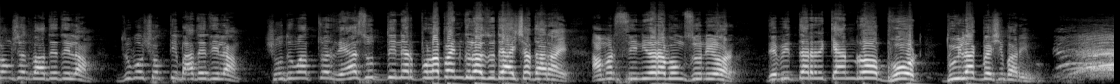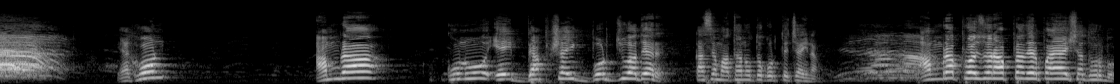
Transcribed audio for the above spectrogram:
সংসদ বাদে দিলাম। যুব শক্তি বাদে দিলাম। শুধুমাত্র রেয়াজউদ্দিনের পোলাপাইনগুলো যদি আইসা দাঁড়ায়, আমার সিনিয়র এবং জুনিয়র, দেবিদ্বারের কেন্দ্র ভোট দুই লাখ বেশি বাড়িব। এখন আমরা কোনো এই ব্যবসায়িক বর্জুয়াদের কাছে মাথা নত করতে চাই না। আমরা প্রয়োজন আপনাদের পায়ে আইসা ধরবো।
